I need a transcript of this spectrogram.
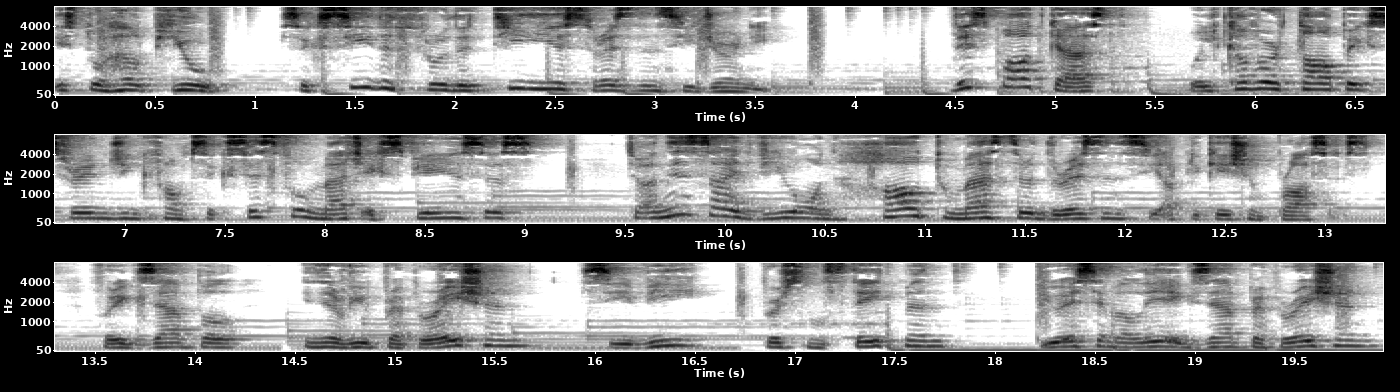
is to help you succeed through the tedious residency journey. This podcast will cover topics ranging from successful match experiences to an inside view on how to master the residency application process. For example, interview preparation, CV, personal statement, USMLE exam preparation,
